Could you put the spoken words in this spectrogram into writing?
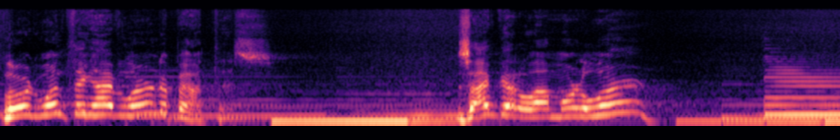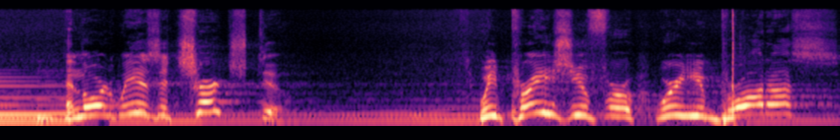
Lord, one thing I've learned about this is I've got a lot more to learn. And Lord, we as a church do. We praise you for where you brought us,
